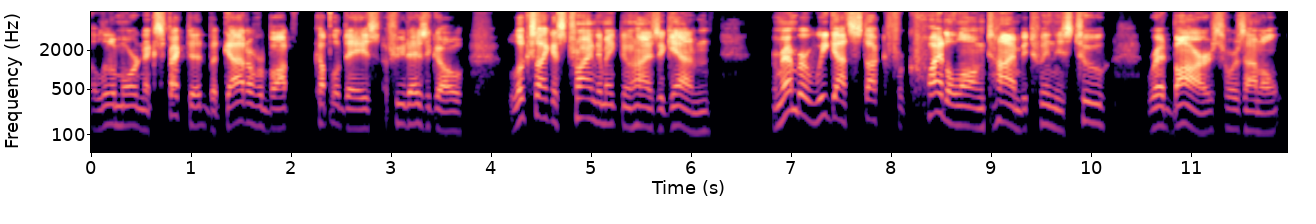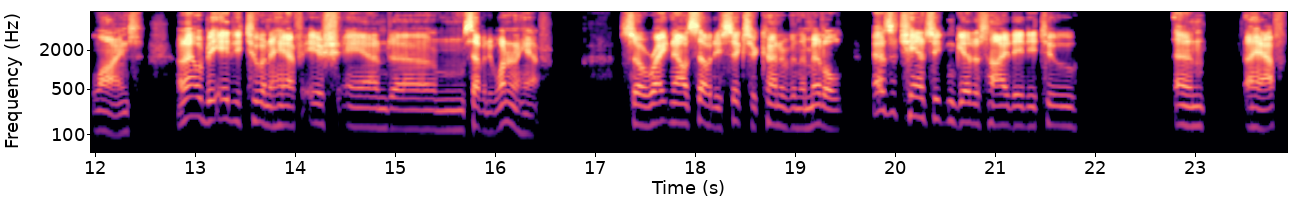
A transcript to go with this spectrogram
a little more than expected, but got overbought a couple of days, a few days ago. Looks like it's trying to make new highs again. Remember, we got stuck for quite a long time between these two red bars, horizontal lines, and that would be 82 and a half ish and um, 71 and a half. So right now at 76, you're kind of in the middle. There's a chance you can get as high at 82 and a half.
